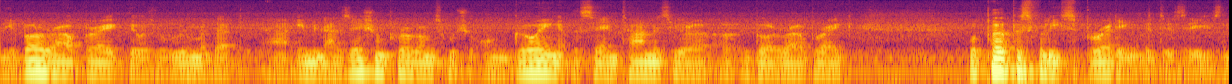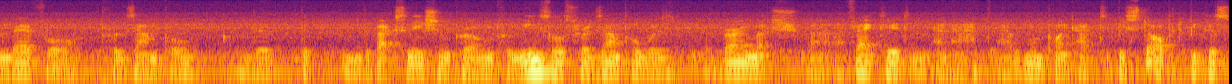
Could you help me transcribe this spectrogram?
the Ebola outbreak, there was a rumor that uh, immunization programs, which were ongoing at the same time as the Ebola outbreak, were purposefully spreading the disease, and therefore, for example, the, the, the vaccination program for measles, for example, was very much uh, affected and, and had, at one point had to be stopped because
